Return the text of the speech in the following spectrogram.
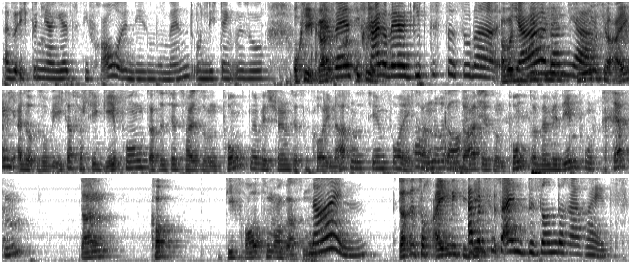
Also ich bin ja jetzt die Frau in diesem Moment und ich denke mir so. Okay, ganz. Also wäre jetzt die okay. Frage, wer gibt es das oder aber ja, die Definition dann ja. ist ja eigentlich, also so wie ich das verstehe, G-Punkt, das ist jetzt halt so ein Punkt. Ne? Wir stellen uns jetzt ein Koordinatensystem vor, nichts oh anderes. Gott. Und da ist jetzt so ein Punkt und wenn wir den Punkt treffen, dann kommt die Frau zum Orgasmus. Nein. Das ist doch eigentlich die. Aber das ist ein besonderer Reiz.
